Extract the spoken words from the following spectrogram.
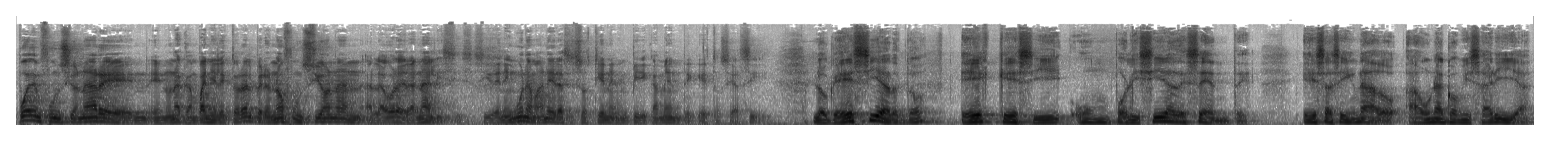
pueden funcionar en, una campaña electoral, pero no funcionan a la hora del análisis. Si de ninguna manera se sostienen empíricamente que esto sea así. Lo que es cierto es que si un policía decente es asignado a una comisaría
